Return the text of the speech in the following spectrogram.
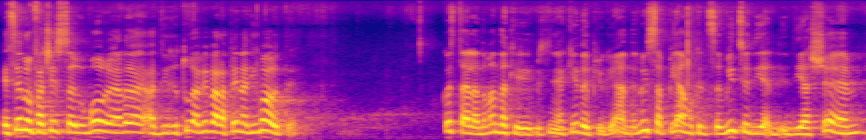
e se non facesse rumore allora addirittura aveva la pena di morte. Questa è la domanda che bisogna chiedere più grande. Noi sappiamo che il servizio di, di, Hashem è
